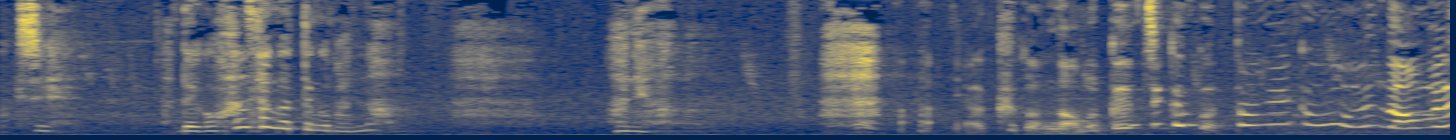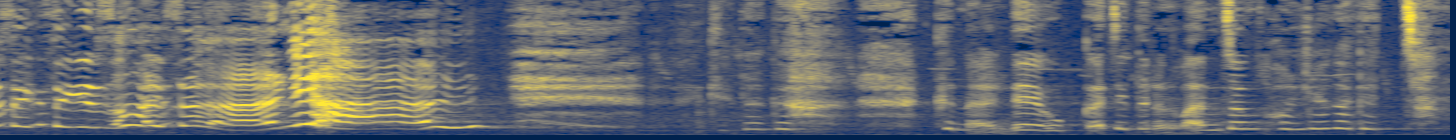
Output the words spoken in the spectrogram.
혹시 내가 환상 같은 거 봤나? 아니야. 아니야, 그건 너무 끔찍한 고통이고 너무 생생해서 환상 아니야. 게다가 그날 내 옷가지들은 완전 걸레가 됐잖아.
